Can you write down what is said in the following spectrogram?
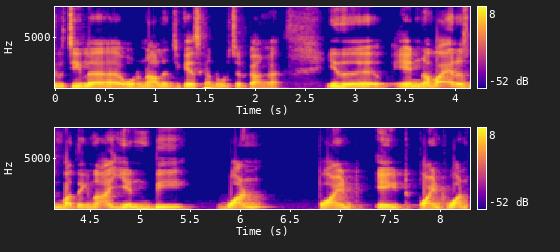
திருச்சியில் ஒரு நாலஞ்சு கேஸ் கண்டுபிடிச்சிருக்காங்க. இது என்ன வைரஸ்னு பார்த்தீங்கன்னா NB one point eight point one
